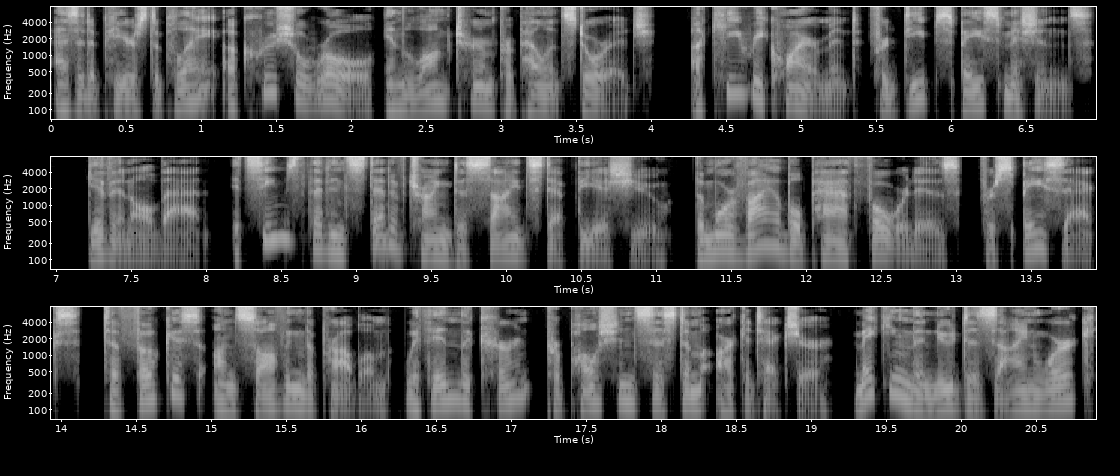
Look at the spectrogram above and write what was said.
as it appears to play a crucial role in long-term propellant storage, a key requirement for deep space missions. Given all that, it seems that instead of trying to sidestep the issue, the more viable path forward is for SpaceX to focus on solving the problem within the current propulsion system architecture. Making the new design work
